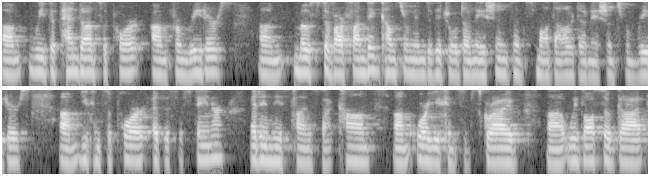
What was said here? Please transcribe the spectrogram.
Um, we depend on support um, from readers. most of our funding comes from individual donations and small dollar donations from readers. you can support as a sustainer at inthesetimes.com, um, or you can subscribe. Uh, we've also got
